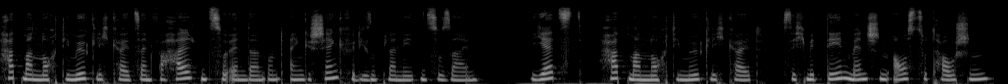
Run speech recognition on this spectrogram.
hat man noch die Möglichkeit, sein Verhalten zu ändern und ein Geschenk für diesen Planeten zu sein. Jetzt hat man noch die Möglichkeit, sich mit den Menschen auszutauschen,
